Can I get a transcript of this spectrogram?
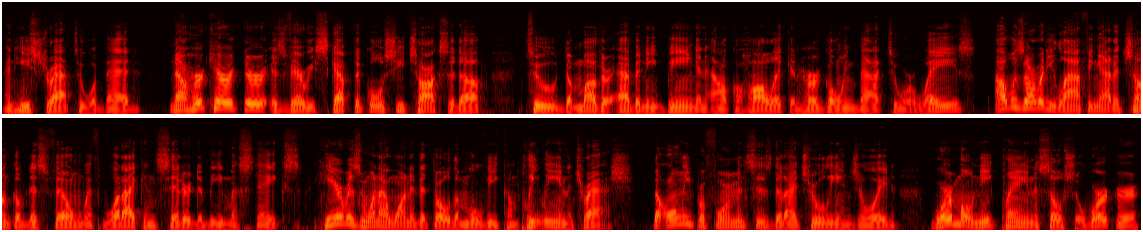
and he's strapped to a bed. Now, her character is very skeptical. She chalks it up to the mother Ebony being an alcoholic and her going back to her ways. I was already laughing at a chunk of this film with what I considered to be mistakes. Here is when I wanted to throw the movie completely in the trash. The only performances that I truly enjoyed were Mo'Nique playing the social worker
